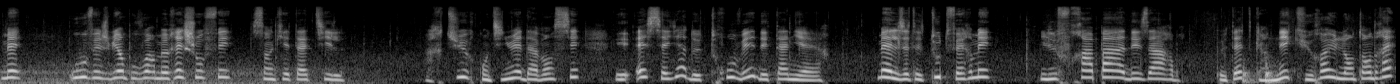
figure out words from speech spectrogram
Mais où vais-je bien pouvoir me réchauffer? s'inquiéta-t-il. Arthur continuait d'avancer et essaya de trouver des tanières. Mais elles étaient toutes fermées. Il frappa à des arbres. Peut-être qu'un écureuil l'entendrait.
